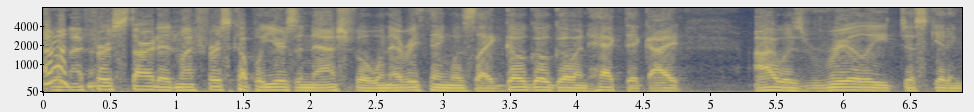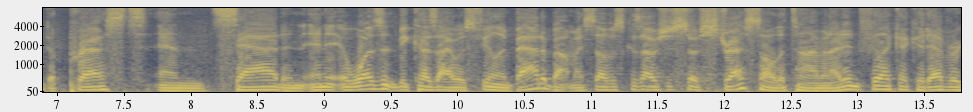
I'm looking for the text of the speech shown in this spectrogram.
when I first started, my first couple years in Nashville, when everything was like go, go, go and hectic, I I was really just getting depressed and sad. And, and it wasn't because I was feeling bad about myself. It's because I was just so stressed all the time. And I didn't feel like I could ever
